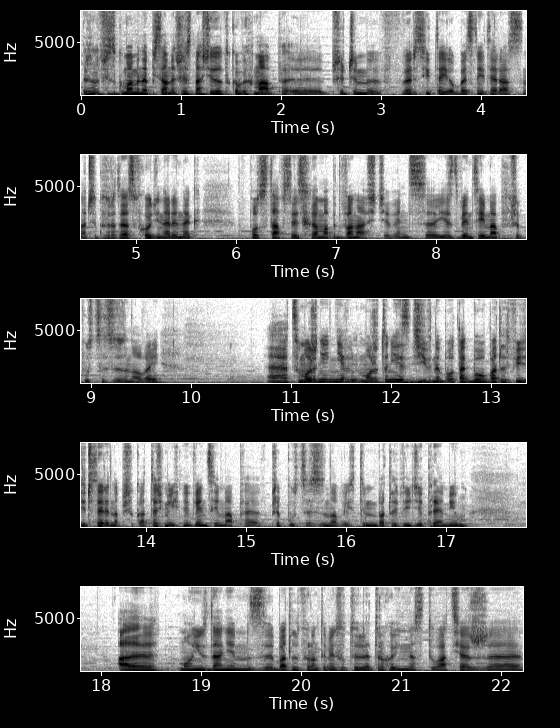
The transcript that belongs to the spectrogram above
Zresztą wszystko mamy napisane. 16 dodatkowych map, y, przy czym w wersji tej obecnej teraz, znaczy, która teraz wchodzi na rynek w podstawce jest chyba map 12, więc y, jest więcej map w przepustce sezonowej. E, Co może, nie, nie, może to nie jest dziwne, bo tak było w Battlefield 4 na przykład. Też mieliśmy więcej map e, w przepustce sezonowej, w tym Battlefieldzie Premium. Ale moim zdaniem z Battlefrontem jest o tyle trochę inna sytuacja, że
